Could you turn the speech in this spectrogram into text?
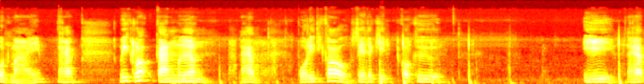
กฎหมายนะครับ วิเคราะห์การเมืองนะครับ political เศรษฐกิจก็คือ E นะครับ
